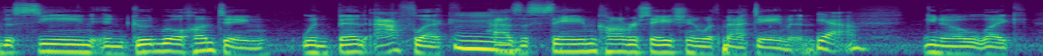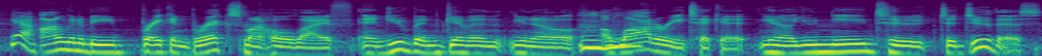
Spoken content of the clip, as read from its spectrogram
the scene in Good Will Hunting when Ben Affleck mm. has the same conversation with Matt Damon Yeah. you know, like Yeah. I'm going to be breaking bricks my whole life, and you've been given, you know, a mm-hmm. lottery ticket. You know, you need to to do this,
